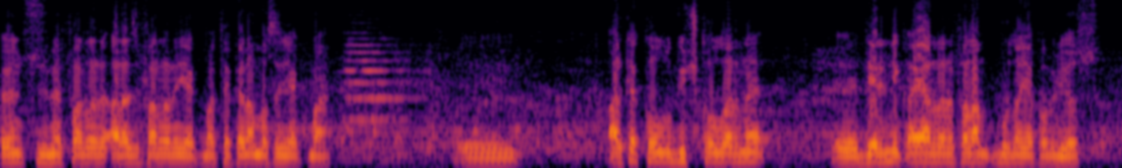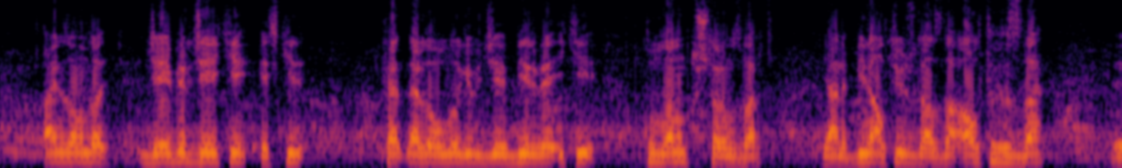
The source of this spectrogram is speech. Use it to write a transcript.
ön süzme farları, arazi farlarını yakma, tepe lambasını yakma, ee, arka kollu güç kollarını e, derinlik ayarları falan buradan yapabiliyoruz. Aynı zamanda C1, C2 eski Fendt'lerde olduğu gibi C1 ve 2 kullanım tuşlarımız var. Yani 1600 gazda 6 hızda e,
